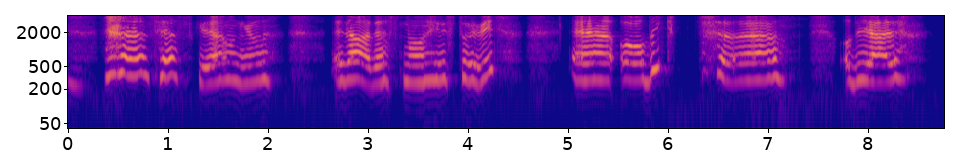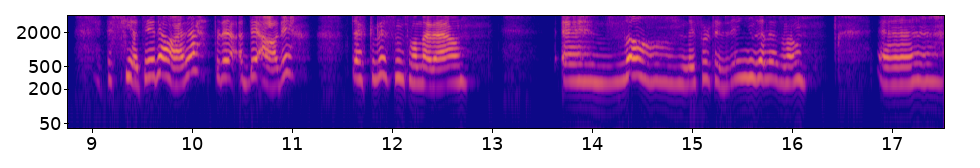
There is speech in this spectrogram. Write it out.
Så jeg skrev mange rare små historier eh, og dikt. Og de er Jeg sier at de er rare, for det, det er de. Det er ikke liksom sånn derre eh, vanlig fortelling. Det er liksom eh,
